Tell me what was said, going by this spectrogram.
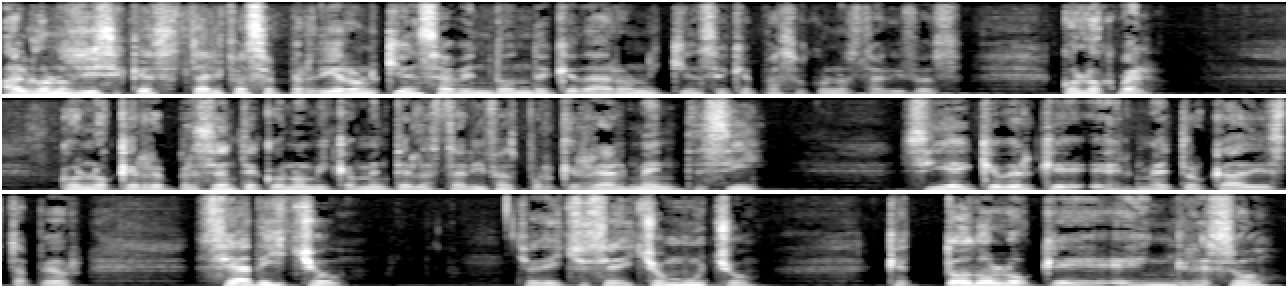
Algo nos dice que esas tarifas se perdieron. ¿Quién sabe en dónde quedaron y quién sabe qué pasó con las tarifas? Con bueno, con lo que representa económicamente las tarifas, porque realmente sí, sí hay que ver que el metro cada día está peor. Se ha dicho, se ha dicho, se ha dicho mucho, que todo lo que ingresó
